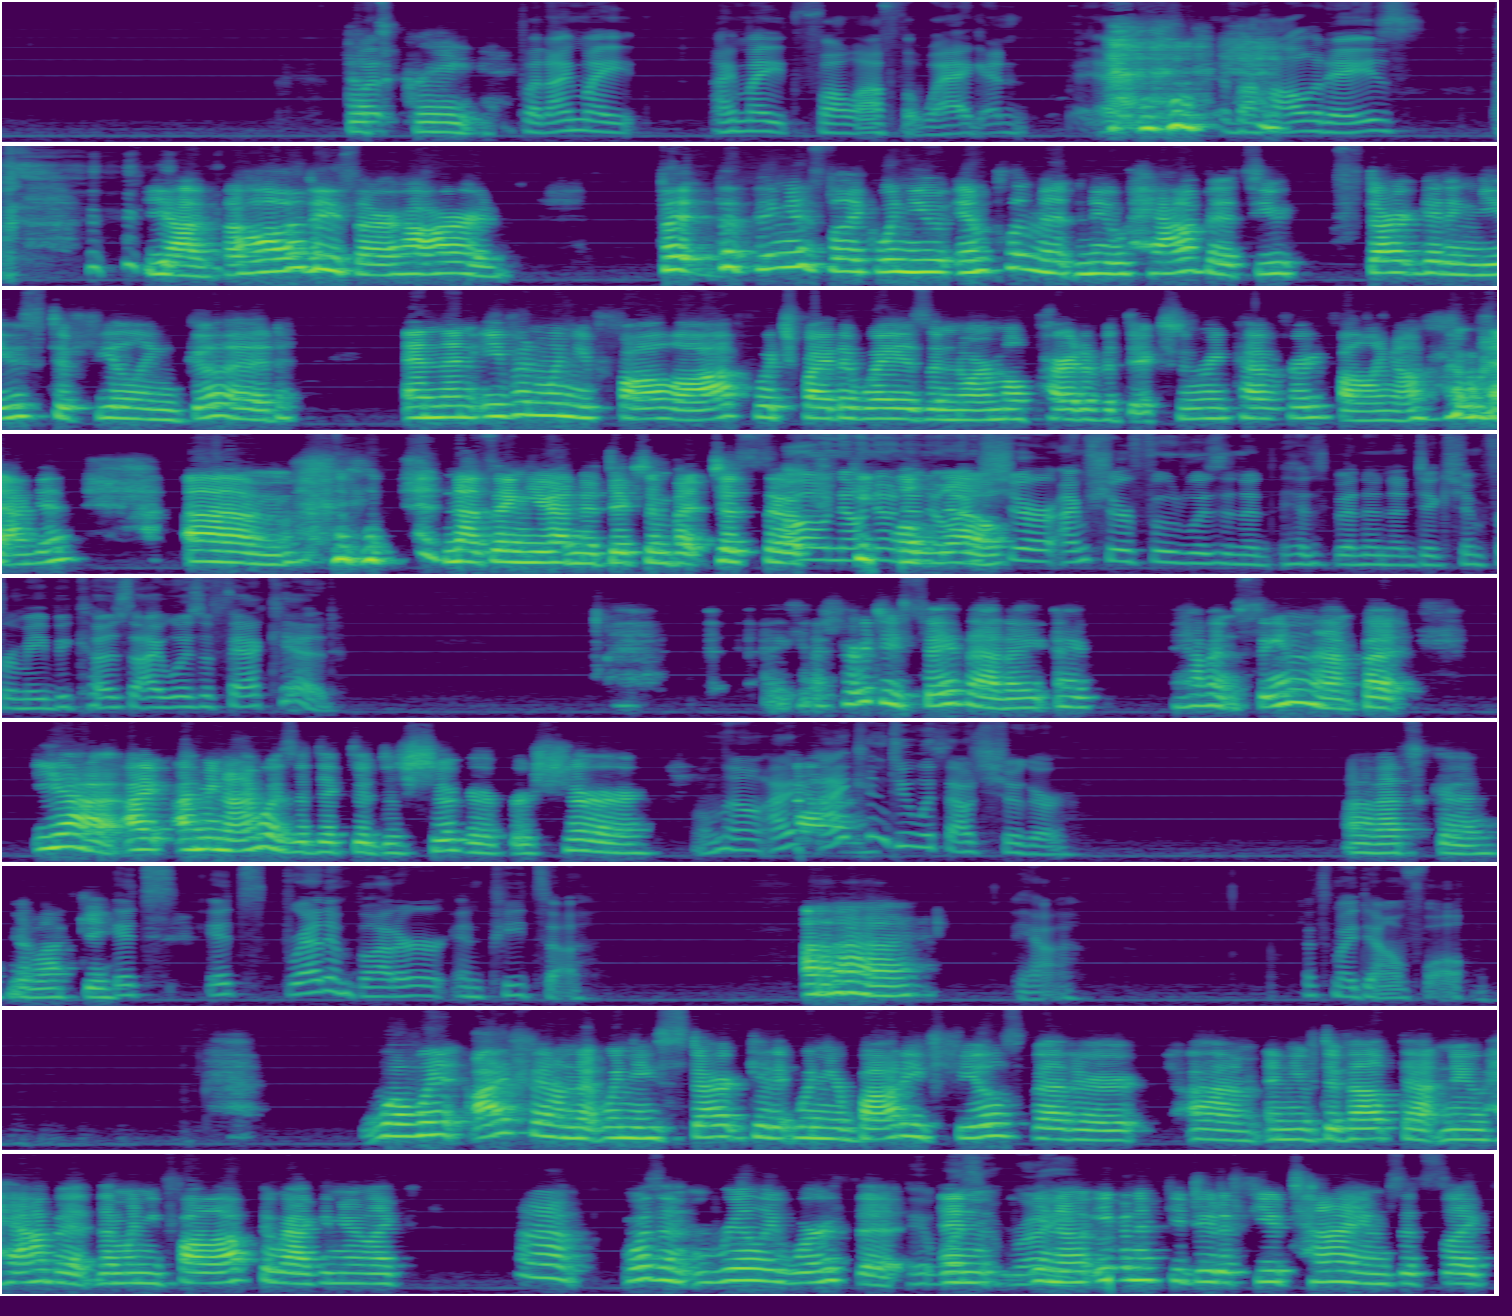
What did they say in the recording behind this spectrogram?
That's but, great. But I might I might fall off the wagon at, at the holidays. Yeah, the holidays are hard. But the thing is like when you implement new habits, you start getting used to feeling good and then even when you fall off, which by the way is a normal part of addiction recovery, falling off the wagon. Um, not saying you had an addiction, but just so oh no no no no, know. I'm sure I'm sure food was an has been an addiction for me because I was a fat kid. I, have heard you say that. I, I haven't seen that, but yeah, I I mean I was addicted to sugar for sure. Well, no, I I um, can do without sugar. Oh, that's good. You're lucky. It's it's bread and butter and pizza. Uh huh. Yeah, that's my downfall. Well, when I found that when you start getting when your body feels better um, and you've developed that new habit, then when you fall off the wagon, you're like, oh, wasn't really worth it. it and right. you know, even if you do it a few times, it's like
